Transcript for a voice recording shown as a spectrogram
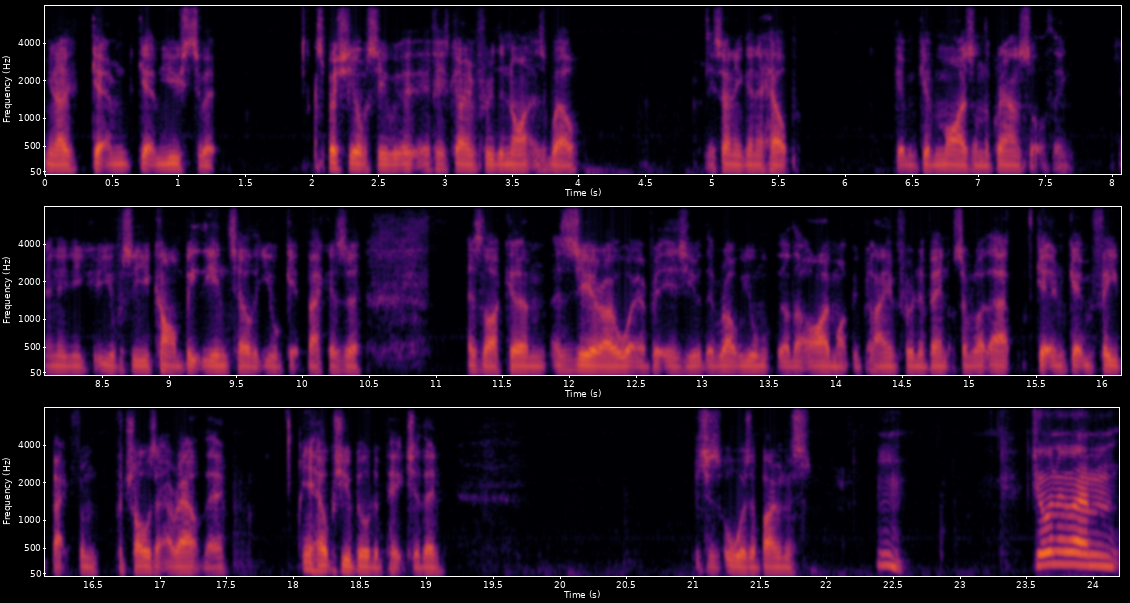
You know, get them get them used to it, especially obviously if it's going through the night as well. It's only going to help give them give them eyes on the ground, sort of thing and then you obviously you can't beat the intel that you'll get back as a as like um a zero whatever it is you the role you that I might be playing for an event or something like that getting getting feedback from patrols that are out there it helps you build a picture then which is always a bonus Do you want to um?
